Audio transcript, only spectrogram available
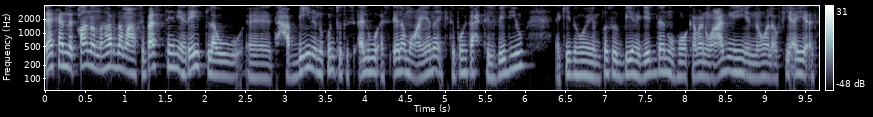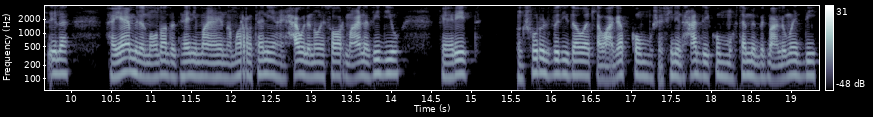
ده كان لقائنا النهارده مع سيباستيان. يا ريت لو آه، حابين ان كنتوا تسألوا أسئلة معينة اكتبوها تحت الفيديو. أكيد هو هينبسط بيها جدا وهو كمان وعدني إن هو لو في أي أسئلة هيعمل الموضوع ده تاني معانا مرة تانية هيحاول إن هو يصور معانا فيديو. فيا ريت انشروا الفيديو دوت لو عجبكم وشايفين إن حد يكون مهتم بالمعلومات دي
